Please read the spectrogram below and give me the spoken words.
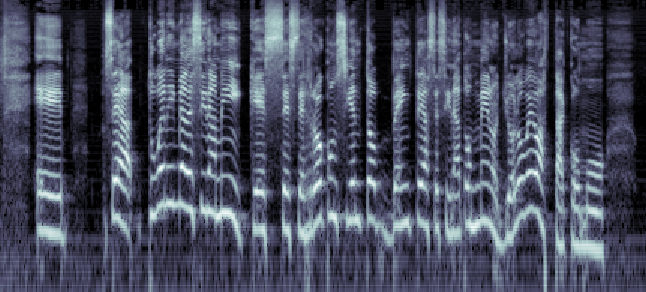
O sea, tú venirme a decir a mí que se cerró con 120 asesinatos menos, yo lo veo hasta como,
